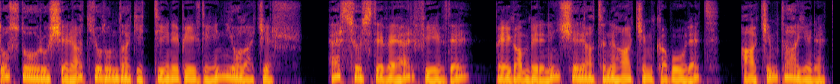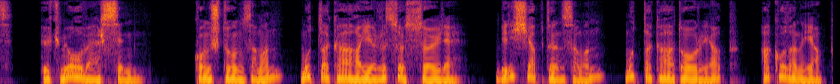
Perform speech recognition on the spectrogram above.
Dost doğru şeriat yolunda gittiğini bildiğin yola gir. Her sözde ve her fiilde peygamberinin şeriatını hakim kabul et, hakim tayin et. Hükmü o versin. Konuştuğun zaman mutlaka hayırlı söz söyle. Bir iş yaptığın zaman mutlaka doğru yap, hak olanı yap.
